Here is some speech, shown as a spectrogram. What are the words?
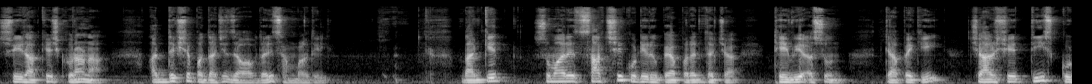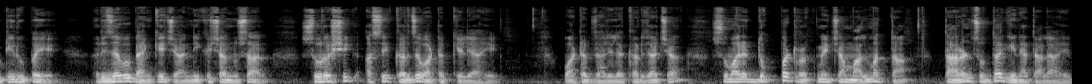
श्री राकेश खुराणा अध्यक्षपदाची जबाबदारी सांभाळतील. बँकेत सुमारे सातशे कोटी रुपयापर्यंतच्या ठेवी असून त्यापैकी चारशे तीस कोटी रुपये रिझर्व्ह बँकेच्या निकषानुसार सुरक्षित असे कर्ज वाटप केले आहे. वाटप झालेल्या कर्जाच्या सुमारे दुप्पट रकमेच्या मालमत्ता तारणसुद्धा घेण्यात आल्या आहेत.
